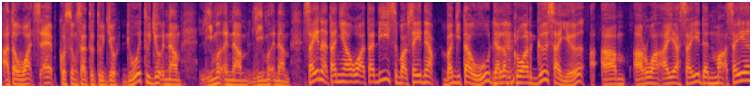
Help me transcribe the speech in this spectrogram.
atau WhatsApp 0172765656. Saya nak tanya awak tadi sebab saya nak bagi tahu mm-hmm. dalam keluarga saya um, arwah ayah saya dan mak saya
